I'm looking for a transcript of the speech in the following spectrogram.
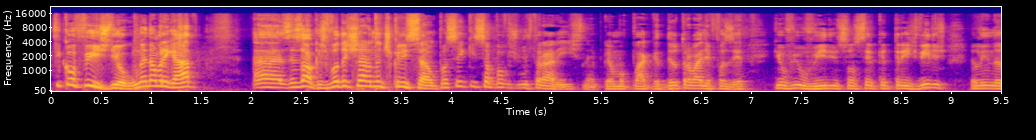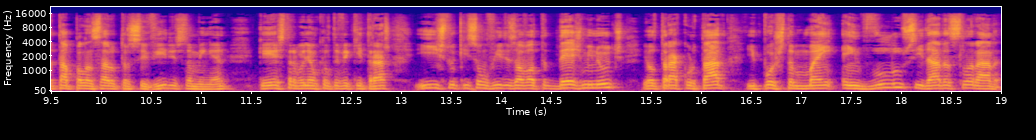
Ficou fixe, Diogo. Um grande obrigado. Uh, Zezocas, vou deixar na descrição. Passei aqui só para vos mostrar isto, né? porque é uma placa que deu trabalho a fazer. Que eu vi o vídeo, são cerca de 3 vídeos. Ele ainda está para lançar o terceiro vídeo, se não me engano, que é este trabalhão que ele teve aqui atrás. E isto aqui são vídeos à volta de 10 minutos. Ele terá cortado e pôs também em velocidade acelerada.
